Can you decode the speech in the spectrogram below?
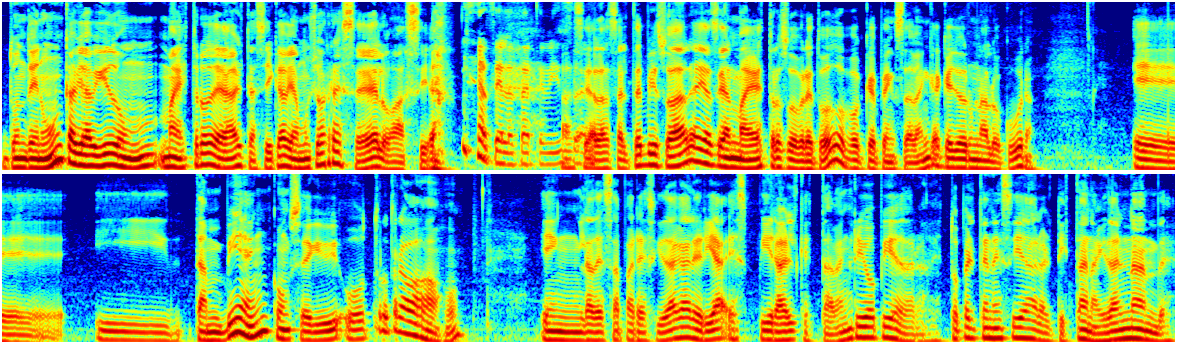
donde nunca había habido un maestro de arte, así que había muchos recelos hacia, hacia las artes visuales. Hacia las artes visuales y hacia el maestro sobre todo, porque pensaban que aquello era una locura. Eh, y también conseguí otro trabajo en la desaparecida Galería Espiral que estaba en Río Piedra. Esto pertenecía al artista Naida Hernández,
